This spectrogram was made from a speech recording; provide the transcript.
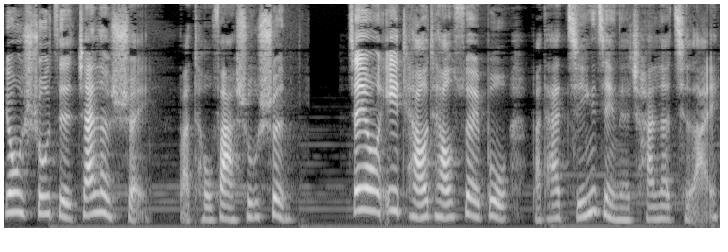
用梳子沾了水，把头发梳顺，再用一条条碎布把它紧紧地缠了起来。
